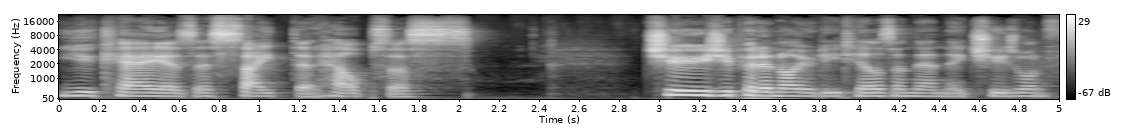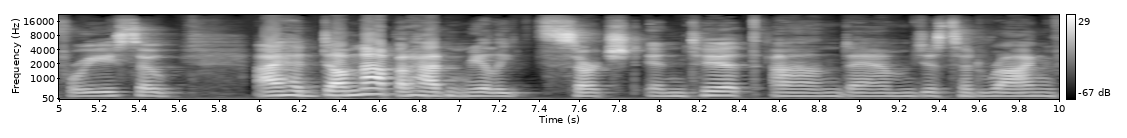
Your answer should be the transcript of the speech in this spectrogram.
UK is a site that helps us choose, you put in all your details, and then they choose one for you. So I had done that, but I hadn't really searched into it, and um, just had rang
